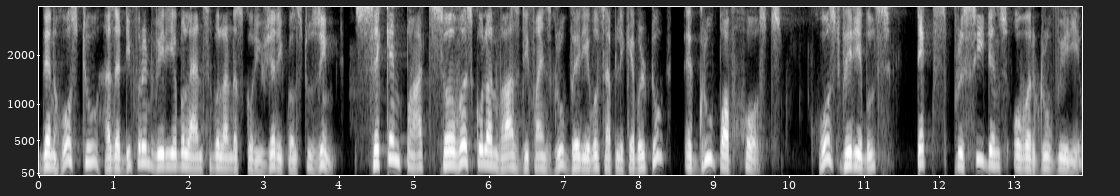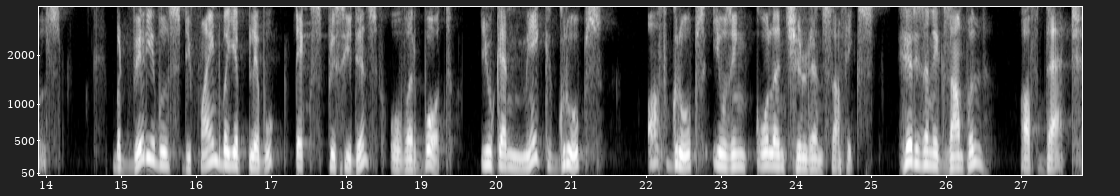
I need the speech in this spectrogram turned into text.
Then host 2 has a different variable ansible underscore user equals to zim. Second part, servers colon vars defines group variables applicable to a group of hosts. Host variables takes precedence over group variables. But variables defined by a playbook takes precedence over both. You can make groups of groups using colon children suffix. Here is an example of that.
